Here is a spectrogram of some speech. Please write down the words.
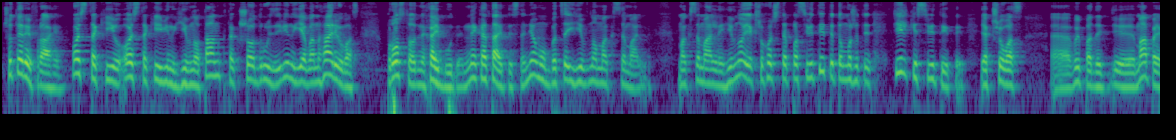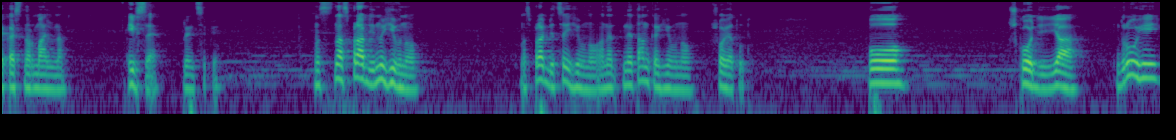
Чотири фраги. Ось такий, ось такий він гівнотанк. Так що, друзі, він є в ангарі у вас. Просто нехай буде. Не катайтесь на ньому, бо це гівно максимальне. Максимальне гівно. Якщо хочете посвітити, то можете тільки світити. Якщо у вас е, випаде е, мапа якась нормальна. І все, в принципі. Нас, насправді, ну, гівно. Насправді це гівно, а не, не танк, а гівно. Що я тут? По шкоді я другий,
